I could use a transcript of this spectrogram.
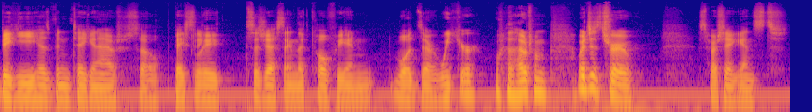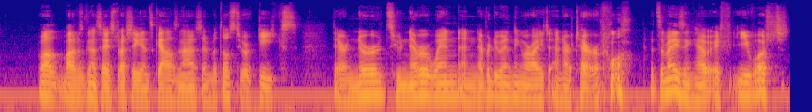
Big E has been taken out, so basically suggesting that Kofi and Woods are weaker without him, which is true especially against. Well, I was going to say especially against Gallows and Anderson, but those two are geeks. They're nerds who never win and never do anything right and are terrible. it's amazing how if you watch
